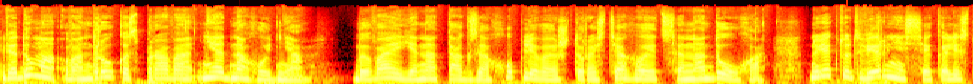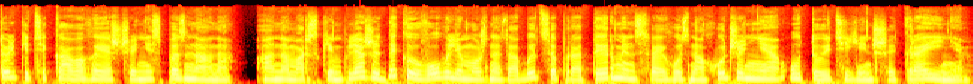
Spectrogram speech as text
Вядома, вандроўка справа не аднаго дня. Бывае яна так захоплівая, што расцягваецца надоўга. Ну як тут вернешся, калі столькі цікавага яшчэ не спазнана, А на марскім пляжы дык і ўвогуле можна забыцца пра тэрмін свайго знаходжання ў той ці іншай краіне.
